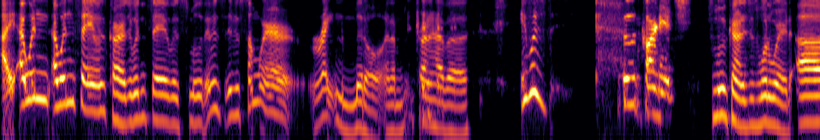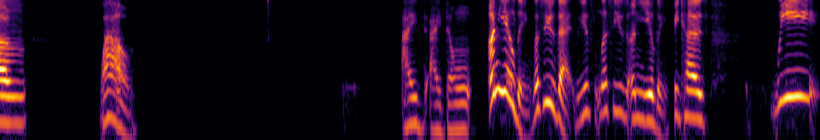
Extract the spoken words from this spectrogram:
I, I wouldn't I wouldn't say it was cards. I wouldn't say it was smooth. It was it was somewhere right in the middle, and I'm trying to have a. It was smooth carnage. Smooth carnage, just one word. Um, wow. I I don't unyielding. Let's use that. Let's let's use unyielding because we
